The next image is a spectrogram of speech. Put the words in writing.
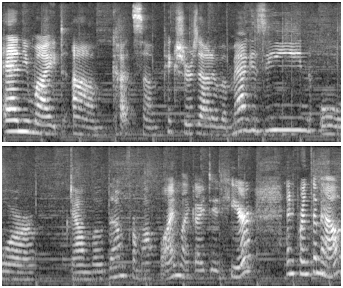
and you might um, cut some pictures out of a magazine or download them from offline like I did here and print them out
